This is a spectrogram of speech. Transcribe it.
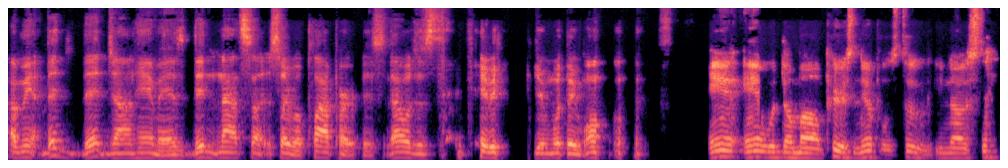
I mean, that that Jon Hamm as did not serve a plot purpose. That was just give them what they want. and and with them uh, pierced nipples too. You know what I'm saying?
